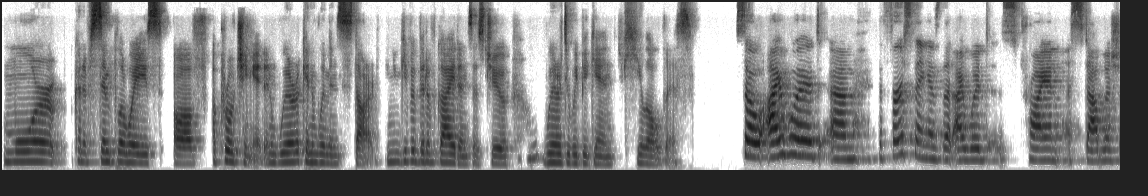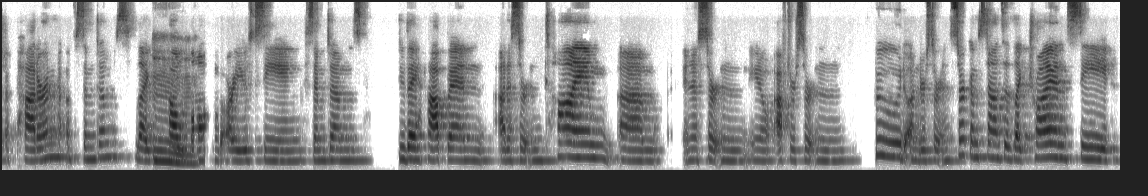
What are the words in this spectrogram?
more kind of simpler ways of approaching it and where can women start can you give a bit of guidance as to mm-hmm. where do we begin to heal all this so I would, um, the first thing is that I would try and establish a pattern of symptoms. Like mm. how long are you seeing symptoms? Do they happen at a certain time, um, in a certain, you know, after certain food, under certain circumstances? Like try and see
